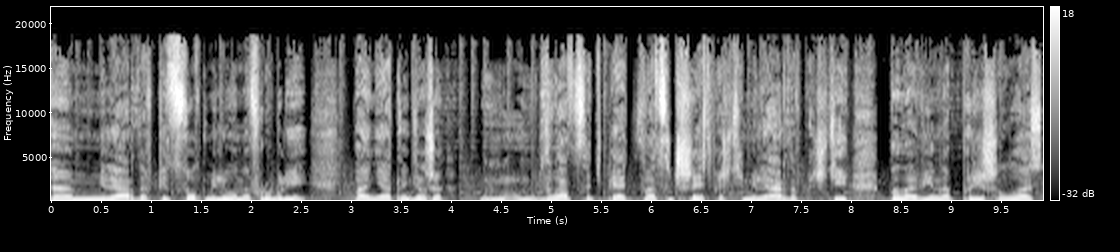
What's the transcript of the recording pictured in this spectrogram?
э, миллиардов 500 миллионов рублей. Понятное дело, что 25-26 почти миллиардов, почти половина пришлось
